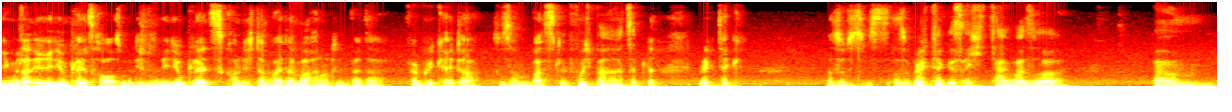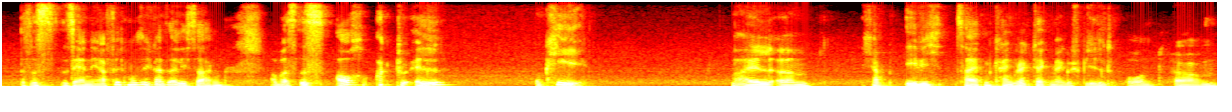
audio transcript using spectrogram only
kriegen wir dann Iridium Plates raus. Und mit diesen Iridium Plates konnte ich dann weitermachen und den Metal Fabricator zusammenbasteln. Furchtbare Rezepte. GregTech. Also das ist, also GregTech ist echt teilweise, ähm, es ist sehr nervig, muss ich ganz ehrlich sagen. Aber es ist auch aktuell okay. Weil ähm, ich habe ewig Zeiten kein GregTech mehr gespielt und ähm,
